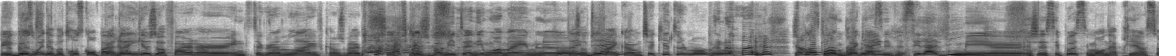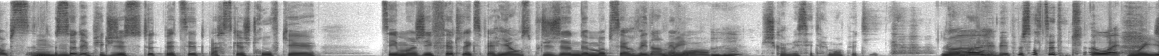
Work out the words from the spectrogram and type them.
le besoin de pas trop se comparer. Peut-être que je vais faire un Instagram live quand je vais accoucher puis que je vais m'étonner moi-même. là. Peut-être Je vais bien. faire comme checker tout le monde. Mais non, je en pense qu'ils vont me bloquer assez problème. vite. C'est la vie. Mais euh, je sais pas, c'est mon appréhension. Puis Mhm. ça, depuis que je suis toute petite, parce que je trouve que, tu sais, moi, j'ai fait l'expérience plus jeune de m'observer dans le Oui. miroir. Mhm. je suis comme, mais c'est tellement petit. Comment un bébé peut sortir de là? Ouais. Oui, il y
